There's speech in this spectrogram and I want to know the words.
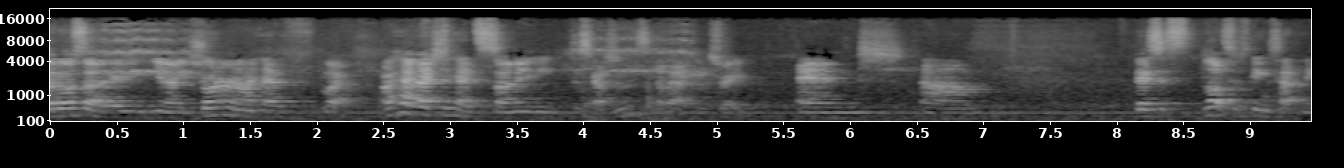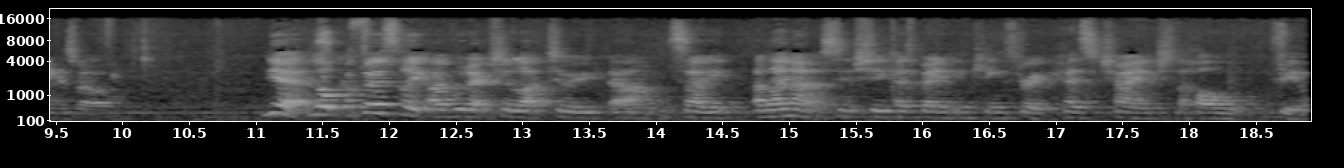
but also, you know, Shauna and I have like I have actually had so many discussions about King Street, and um, there's just lots of things happening as well. Yeah, look, firstly, I would actually like to um, say Elena, since she has been in King Street, has changed the whole feel,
